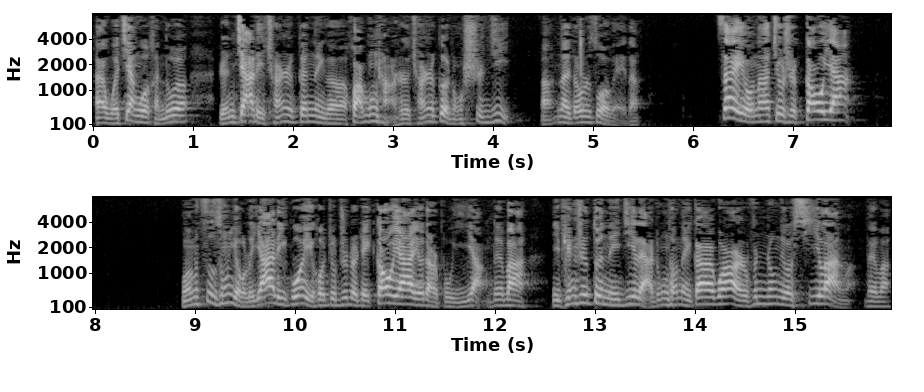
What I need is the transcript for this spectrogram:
哎，我见过很多人家里全是跟那个化工厂似的，全是各种试剂啊，那都是作伪的。再有呢，就是高压。我们自从有了压力锅以后，就知道这高压有点不一样，对吧？你平时炖那鸡俩钟头，那高压锅二十分钟就稀烂了，对吧？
